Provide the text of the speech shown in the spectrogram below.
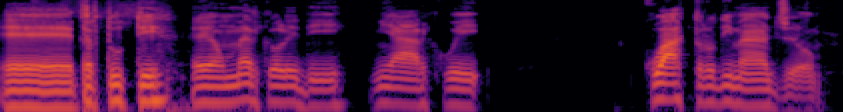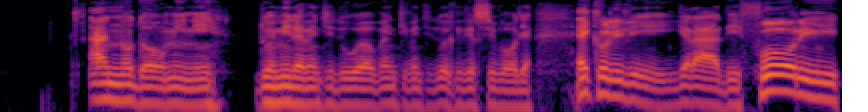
eh, per tutti, è un mercoledì, miarqui 4 di maggio, anno domini 2022 o 2022 che dir si voglia. Eccoli lì i gradi. Fuori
